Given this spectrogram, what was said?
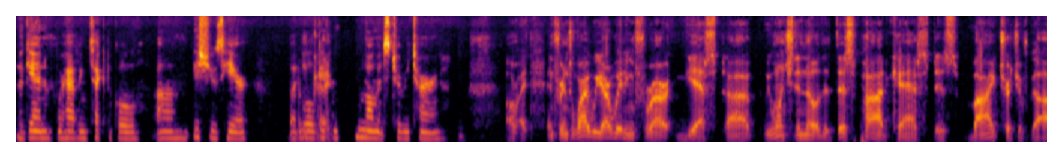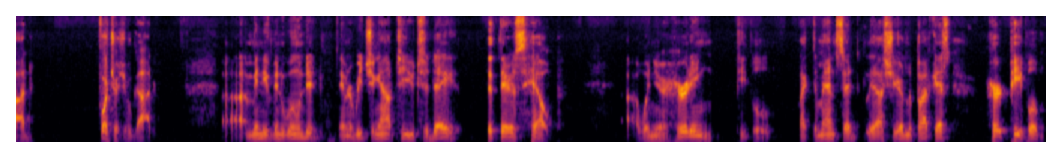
again, we're having technical um, issues here, but we'll Okay. give him a few moments to return. All right. And friends, while we are waiting for our guest, uh, we want you to know that this podcast is by Church of God for Church of God. Uh, many have been wounded, and we're reaching out to you today that there's help. Uh, when you're hurting, people, like the man said last year on the podcast, hurt people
